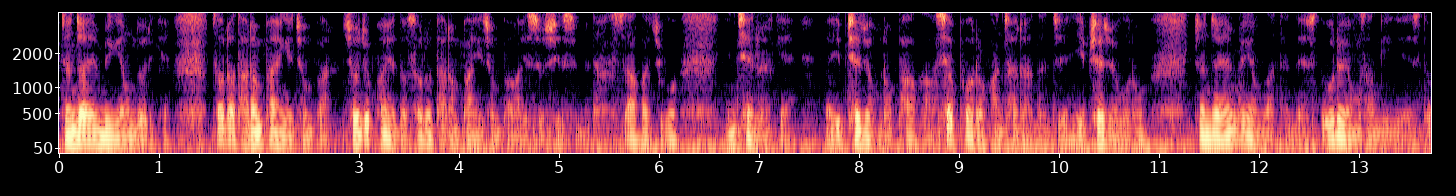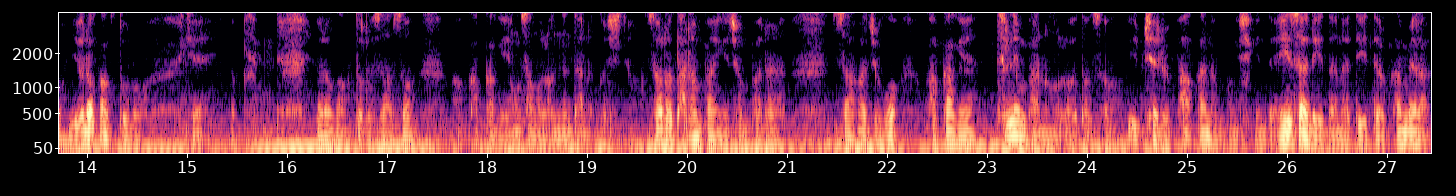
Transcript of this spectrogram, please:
전자현미경도 이렇게 서로 다른 파형의 전파, 저주파에도 서로 다른 파형의 전파가 있을 수 있습니다. 싸가지고 인체를 이렇게 입체적으로 파악하고 세포를 관찰하든지 입체적으로 전자현미경 같은 데서도 의료 영상기기에서도 여러 각도로 이렇게 여러 각도로 어, 각각의 영상을 얻는다는 것이죠. 서로 다른 파형의 전파를 쏴가지고 각각의 틀린 반응을 얻어서 입체를 파악하는 방식인데 A사 레이더나 디지털 카메라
